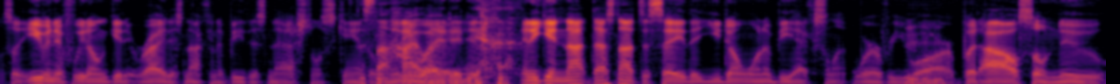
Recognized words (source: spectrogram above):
So even if we don't get it right, it's not going to be this national scandal. It's not anyway. highlighted, and, yeah. and again, not that's not to say that you don't want to be excellent wherever you Mhm. are, but I also knew,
